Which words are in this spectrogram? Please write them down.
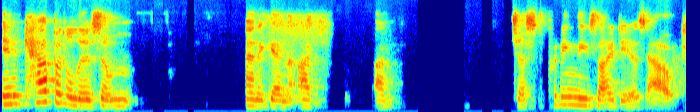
in capitalism, and again, I, I'm just putting these ideas out,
